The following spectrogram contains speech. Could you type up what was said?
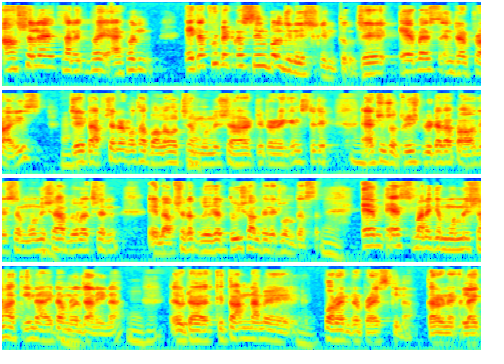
আসলে খালেদ ভাই এখন এটা খুব একটা সিম্পল জিনিস কিন্তু যে এমএস এন্টারপ্রাইজ যে ব্যবসাটার কথা বলা হচ্ছে হ্যাঁ। মনীষা যেটার এগেনস্টে একশো ছত্রিশ কোটি টাকা পাওয়া গেছে। মনীষা বলেছেন এই ব্যবসাটা দুই দুই সাল থেকে চলতেছে। এম এস মানে কি সাহা কিনা এটা আমরা জানি না। ওটা কি তার নামে পর এন্টারপ্রাইজ কিনা? কারণ লাইক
